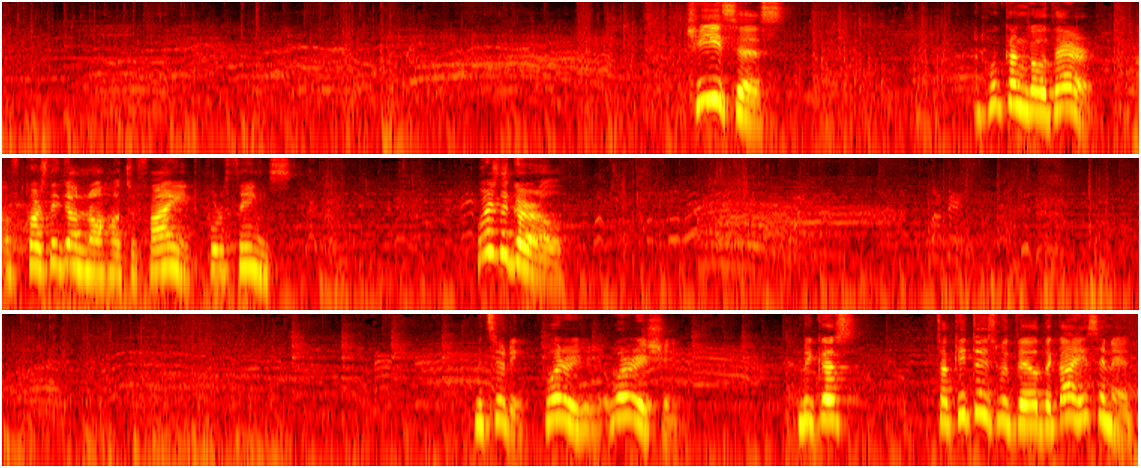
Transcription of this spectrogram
Jesus! And who can go there? Of course, they don't know how to fight. Poor things. Where's the girl? Mitsuri, where is where is she? Because Tokito is with the other guy, isn't it?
